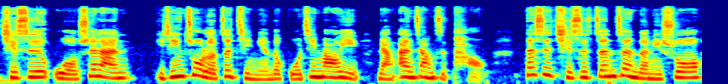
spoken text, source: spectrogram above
其实我虽然。已经做了这几年的国际贸易，两岸这样子跑，但是其实真正的你说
